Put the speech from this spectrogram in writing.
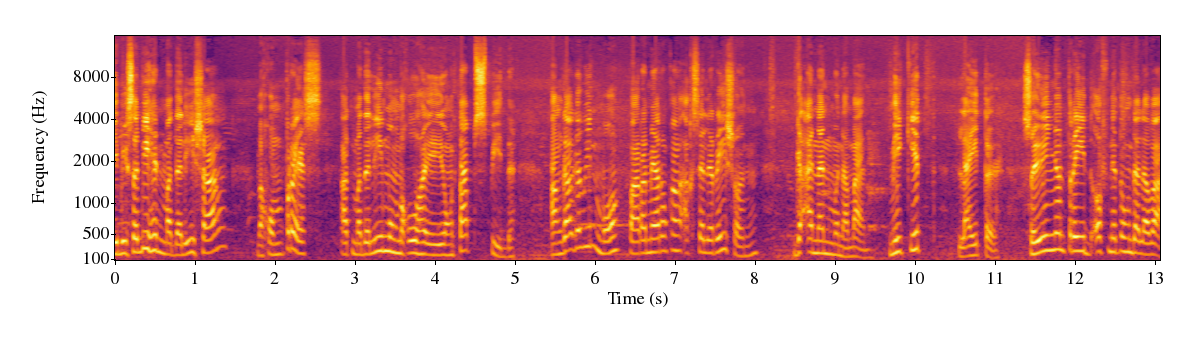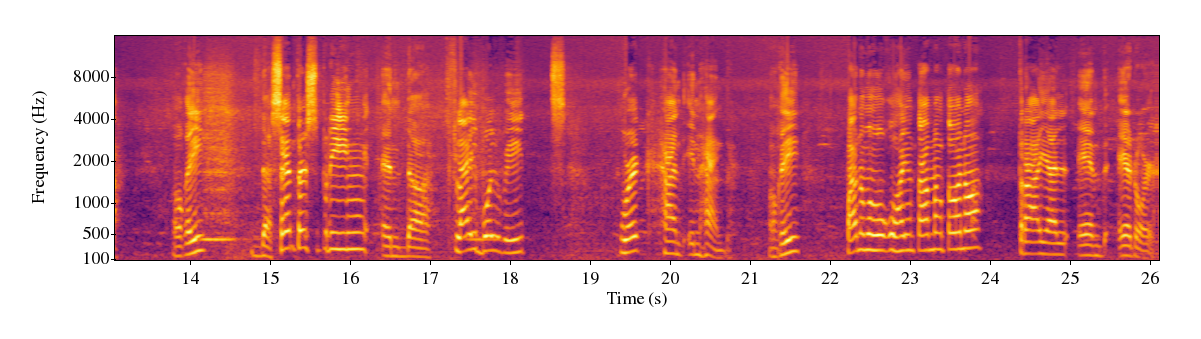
ibig sabihin madali siyang makompress at madali mong makuha yung top speed. Ang gagawin mo para meron kang acceleration, gaanan mo naman. Make it lighter. So yun yung trade-off nitong dalawa. Okay? The center spring and the fly ball weights work hand in hand. Okay? Paano makukuha yung tamang tono? Trial and error.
